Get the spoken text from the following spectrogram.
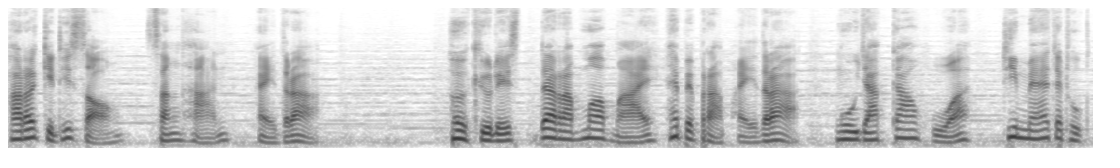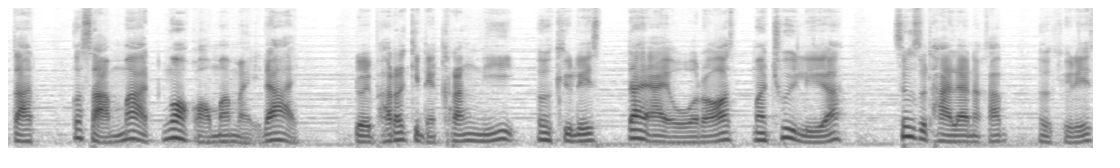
ภารกิจที่ 2 สังหารไฮดราเฮอร์คิวลิสได้รับมอบหมายให้ไปปราบไฮดรางูยักษ์เก้าหัว ที่แม้จะถูกตัดก็สามารถงอกออกมาใหม่ได้ โดยภารกิจในครั้งนี้เฮอร์คิวลิสได้ไอโอรอสมาช่วยเหลือ ซึ่งสุดท้ายแล้วนะครับเฮอร์คิวลิส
